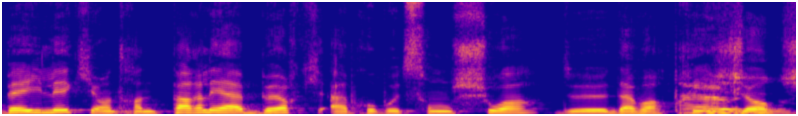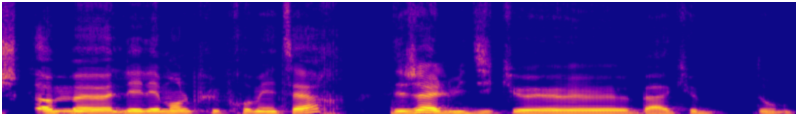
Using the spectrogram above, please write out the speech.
Bailey qui est en train de parler à Burke à propos de son choix de d'avoir pris ah George comme euh, l'élément le plus prometteur. Déjà, elle lui dit que bah que donc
